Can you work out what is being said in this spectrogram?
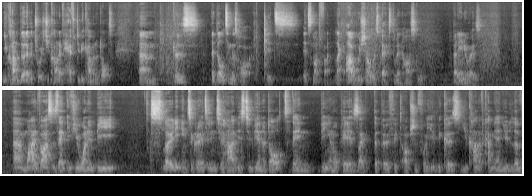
you kind of don't have a choice. You kind of have to become an adult, because um, adulting is hard. It's it's not fun. Like I wish I was back still in high school, but anyways, um, my advice is that if you want to be slowly integrated into how it is to be an adult, then being an au pair is like the perfect option for you because you kind of come here and you live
